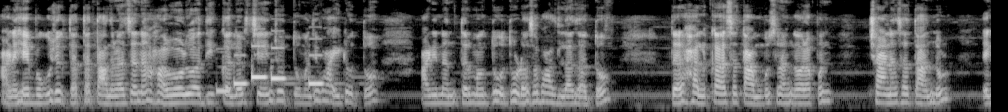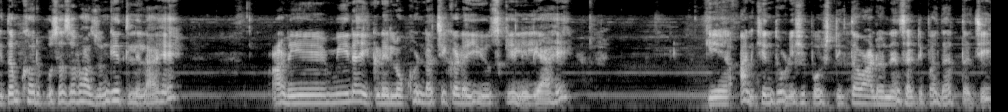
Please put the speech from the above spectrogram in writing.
आणि हे बघू शकता आता तांदळाचा ना हळूहळू आधी कलर चेंज होतो म्हणजे व्हाईट होतो. आणि नंतर मग तो थोडासा भाजला जातो. तर हलका असा तांबूस रंगावर आपण छान असा तांदूळ एकदम खरपूस असं भाजून घेतलेला आहे. आणि मी ना इकडे लोखंडाची कढई यूज केलेली आहे. की आणखीन थोडीशी पौष्टिकता वाढवण्यासाठी पदार्थाची.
